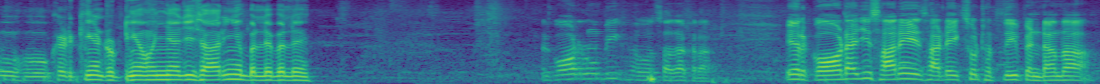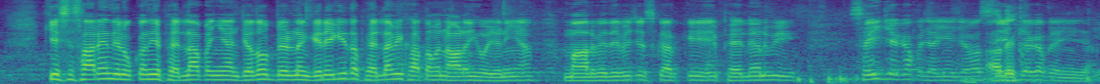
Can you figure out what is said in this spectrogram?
ਓਹੋ ਖਿੜਕੀਆਂ ਟੁੱਟੀਆਂ ਹੋਈਆਂ ਜੀ ਸਾਰੀਆਂ ਬੱਲੇ ਬੱਲੇ। ਰਿਕਾਰਡ ਰੂਮ ਵੀ ਹੋ ਸਕਦਾ ਖਰਾ। ਇਹ ਰਿਕਾਰਡ ਹੈ ਜੀ ਸਾਰੇ ਸਾਡੇ 138 ਪਿੰਡਾਂ ਦਾ। ਕਿਸੇ ਸਾਰਿਆਂ ਦੇ ਲੋਕਾਂ ਦੀਆਂ ਫੈਲਾਂ ਪਈਆਂ। ਜਦੋਂ ਬਿਲਡਿੰਗ ਗਿਰੇਗੀ ਤਾਂ ਫੈਲਾਂ ਵੀ ਖਤਮ ਨਾਲ ਹੀ ਹੋ ਜਾਣੀਆਂ। ਮਾਲਵੇ ਦੇ ਵਿੱਚ ਇਸ ਕਰਕੇ ਇਹ ਫੈਲਿਆਂ ਨੂੰ ਵੀ ਸਹੀ ਜਗ੍ਹਾ ਪਜਾਈਆਂ ਜਾਵਾ ਸਹੀ। ਜਗ੍ਹਾ ਪਜਾਈਆਂ ਜਾਣ।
